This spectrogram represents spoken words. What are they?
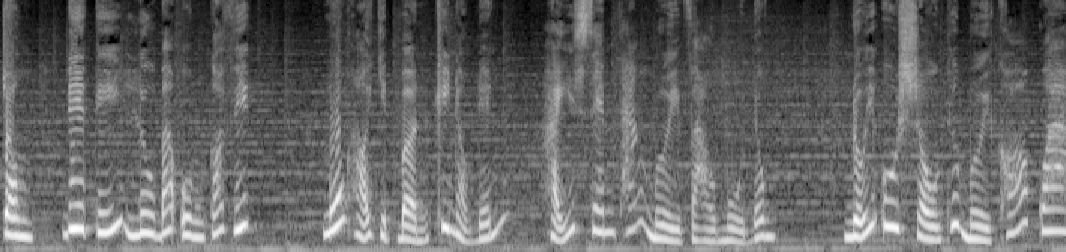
Trong bia ký Lưu Bá Ung có viết Muốn hỏi dịch bệnh khi nào đến, hãy xem tháng 10 vào mùa đông. Nỗi u sầu thứ 10 khó qua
